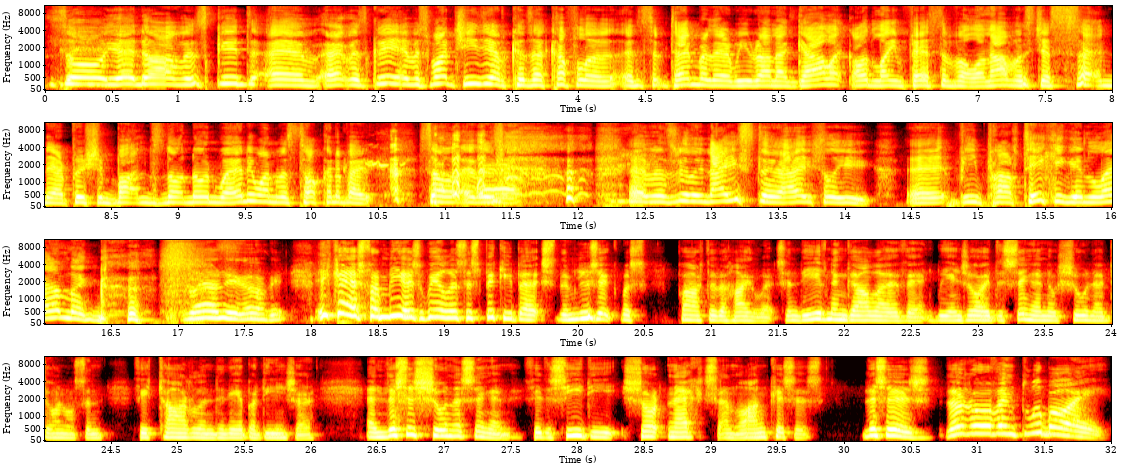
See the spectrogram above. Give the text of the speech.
so, yeah, no, it was good. Um, it was great. It was much easier because a couple of, in September there, we ran a Gaelic online festival and I was just sitting there pushing buttons, not knowing what anyone was talking about. So it was. it was really nice to actually uh, be partaking in learning. learning, okay. It for me as well as the spiky bits, the music was part of the highlights. In the evening gala event, we enjoyed the singing of Shona Donaldson for Tarland in Aberdeenshire. And this is Shona singing for the CD Short Nights and Long Kisses. This is The Roving Ploughboy.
